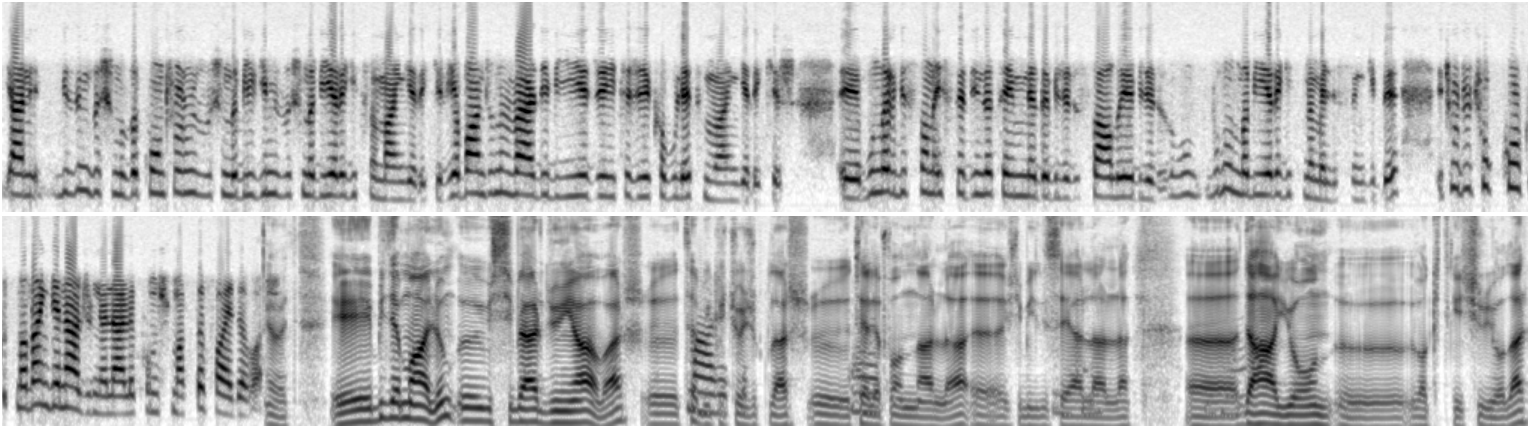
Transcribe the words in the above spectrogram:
yani bizim dışımızda kontrolümüz dışında bilgimiz dışında bir yere gitmemen gerekir. Yabancının verdiği bir yiyeceği içeceği kabul etmemen gerekir. E, bunları biz sana istediğinde temin edebiliriz, sağlayabiliriz. Bu, bununla bir yere gitmemelisin gibi. E, çocuğu çok korkutmadan genel cümlelerle konuşmakta fayda var. Evet. Ee, bir de malum e, bir siber dünya var. Ee, tabii Maalesef. ki çocuklar e, telefonlarla, e, işte bilgisayarlarla e, daha yoğun e, vakit geçiriyorlar.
